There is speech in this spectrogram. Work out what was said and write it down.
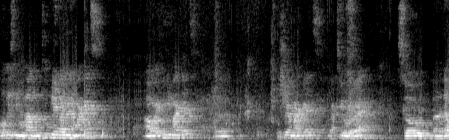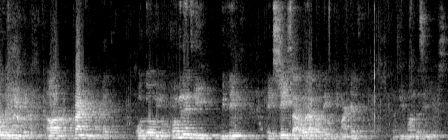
obviously we have the two play vanilla markets, our equity market, uh, the share market, the Axiom So uh, that would be our primary market. Although, you know, prominently we think exchanges are all about the equity market, as we want the same years.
